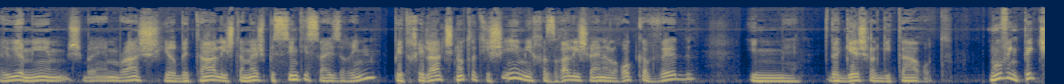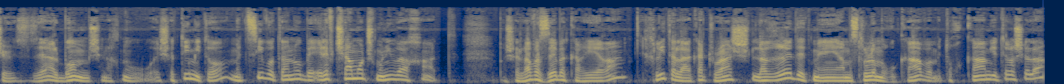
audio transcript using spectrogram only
היו ימים שבהם ראש הרבתה להשתמש בסינתסייזרים. בתחילת שנות התשעים היא חזרה להישען על רוק כבד עם דגש על גיטרות. Moving Pictures, זה האלבום שאנחנו שתים איתו, מציב אותנו ב-1981. בשלב הזה בקריירה החליטה להקת ראש לרדת מהמסלול המורכב, המתוחכם יותר שלה,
